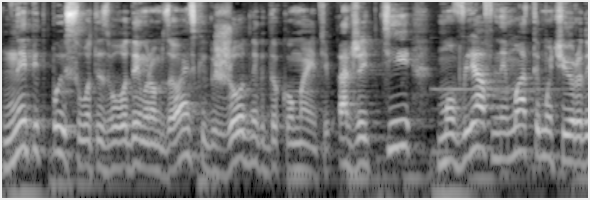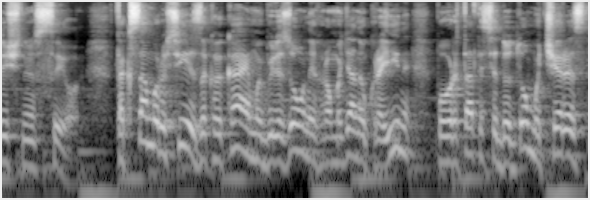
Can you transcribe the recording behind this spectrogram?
не підписувати з Володимиром Зеленським жодних документів, адже ті, мовляв, не матимуть юридичної сили. Так само Росія закликає мобілізованих громадян України повертатися додому через,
